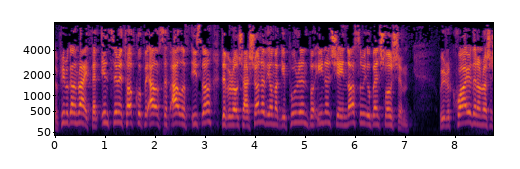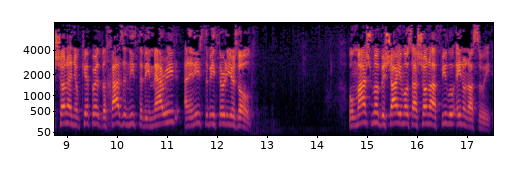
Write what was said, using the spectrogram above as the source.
The Pri Megadim writes that in Simen Kuf Aleph Sif Aleph Isa the Rosh Hashanah Yom Kippurim Ba'inon Shein Nasui Uben Shloshim. We require that on Rosh Hashanah and Yom Kippur the Chazan needs to be married and he needs to be 30 years old. Umashma b'shayimos Hashana afilu eno nasui.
